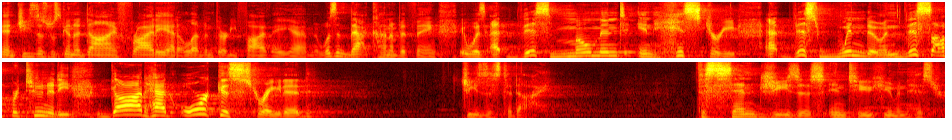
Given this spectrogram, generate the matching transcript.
man, Jesus was going to die Friday at 11:35 a.m. It wasn't that kind of a thing. It was at this moment in history, at this window, and this opportunity, God had orchestrated Jesus to die, to send Jesus into human history.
